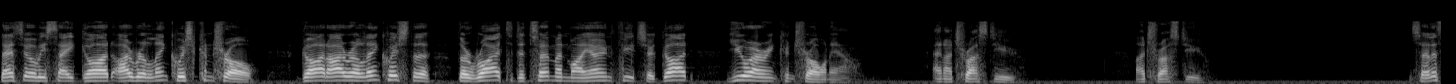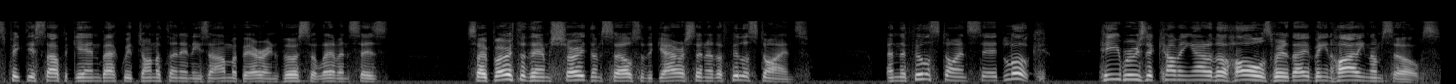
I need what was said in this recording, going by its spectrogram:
That's where we say, God, I relinquish control. God, I relinquish the, the right to determine my own future. God, you are in control now. And I trust you. I trust you. So let's pick this up again back with Jonathan and his armor bearer in verse 11 says, So both of them showed themselves to the garrison of the Philistines. And the Philistines said, Look, Hebrews are coming out of the holes where they've been hiding themselves.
